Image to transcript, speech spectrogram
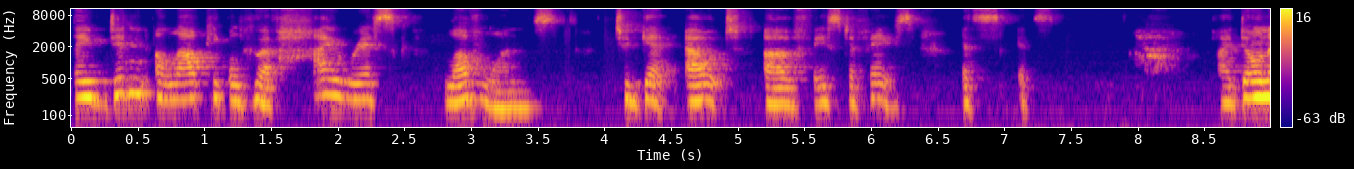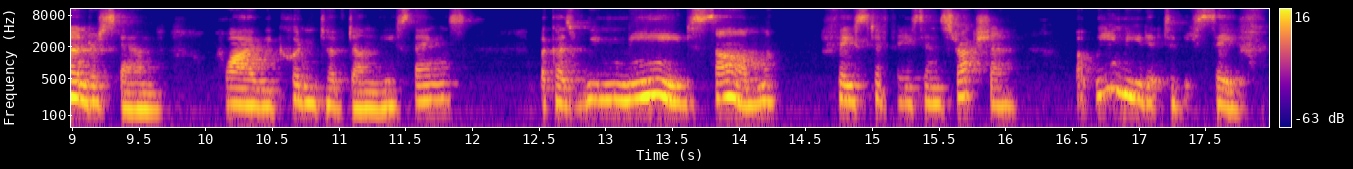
They didn't allow people who have high risk loved ones to get out of face to face. It's it's I don't understand why we couldn't have done these things because we need some face to face instruction, but we need it to be safe.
